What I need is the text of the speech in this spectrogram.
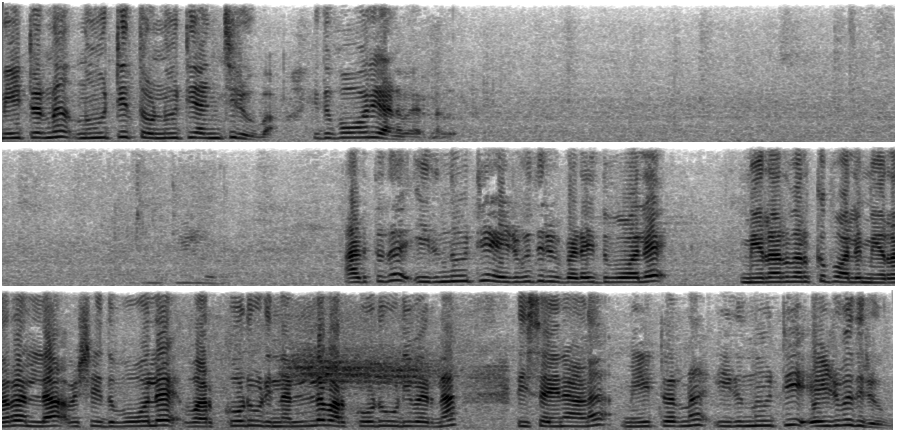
മീറ്ററിന് നൂറ്റി തൊണ്ണൂറ്റി അഞ്ച് രൂപ. ഇതുപോലെയാണ് വരുന്നത്. അടുത്തത് ഇരുന്നൂറ്റി എഴുപത് രൂപയുടെ ഇതുപോലെ മിറർ വർക്ക് പോലെ മിറർ അല്ല പക്ഷെ ഇതുപോലെ വർക്കോട് കൂടി നല്ല വർക്കോട് കൂടി വരുന്ന ഡിസൈനാണ് മീറ്ററിന് ഇരുന്നൂറ്റി എഴുപത് രൂപ.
